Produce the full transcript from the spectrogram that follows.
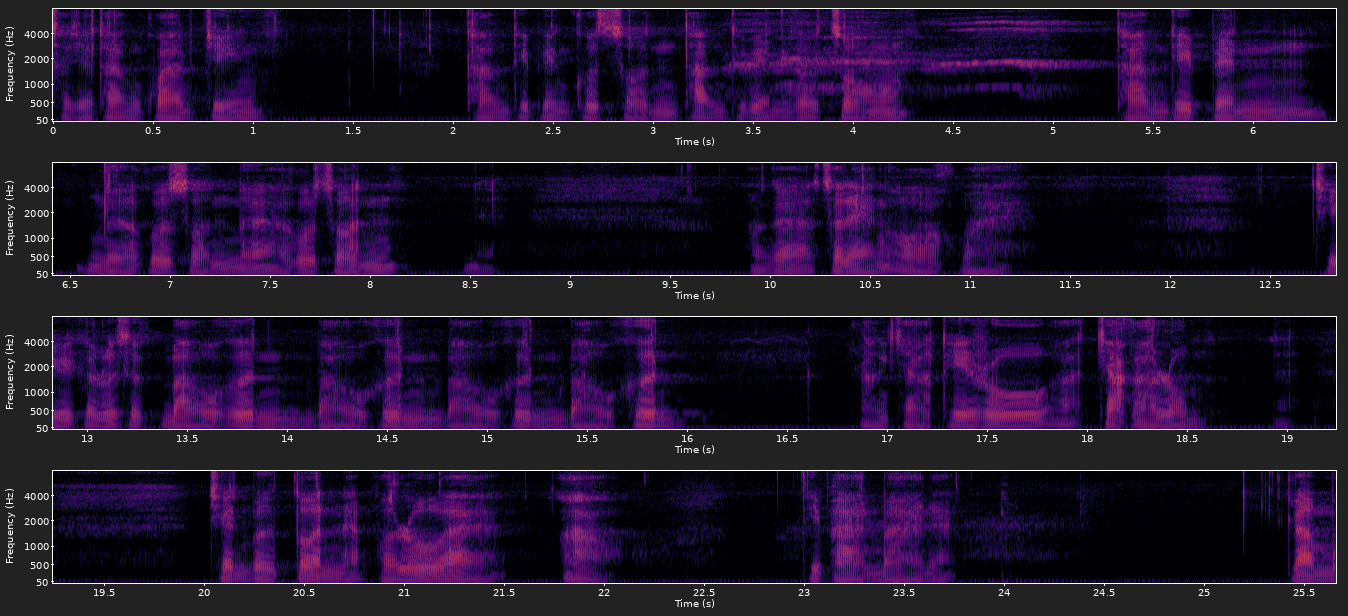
สัจธรรมความจริงธรรมที่เป็นกุศลธรรมที่เป็นกุศล ธรรมที่เป็นเหนือกุศลเหนืออกุศลมันก็แสดงออกมา ชีวิตก็รู้สึกเบาขึ้น เบาขึ้น เบาขึ้น เบาขึ้น หลังจากที่รู้จากอารมณ์ เช่นเบื้องต้นนะพอรู้ว่าอ้าวที่ผ่านมาเนี่ยเราโม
